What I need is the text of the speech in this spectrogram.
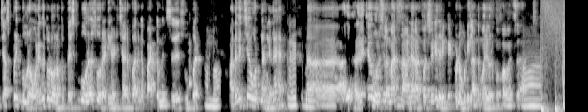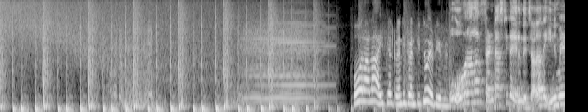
ஜஸ்பிரீத் பும்ரா உலகத்தோட ஒன் ஆஃப் பெஸ்ட் பவுலர்ஸ் ஒரு அடி அடிச்சாரு பாருங்க பேட் கமின்ஸ் சூப்பர் அதை வச்சே ஓட்டுனாங்கல்ல? அது- வச்சே ஒரு சில மேட்சஸ் ஆடினார். அன்பார்ச்சுனேட்லி ரிப்பீட் பண்ண முடியல. அந்த மாதிரி ஒரு பெர்ஃபார்மன்ஸ் ஓவராலா ஐபிஎல் டுவெண்ட்டி டுவெண்ட்டி டூ எப்படி இருந்தது? ஓவராலா ஃபென்டாஸ்டிக்கா இருந்துச்சு. அதாவது இனிமே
